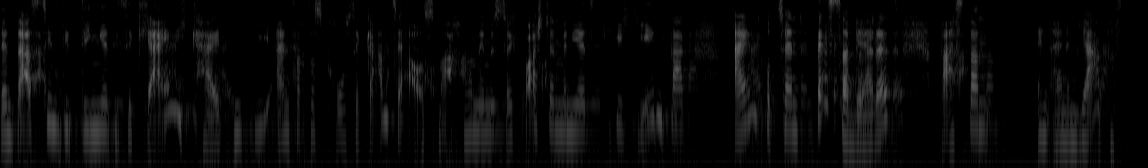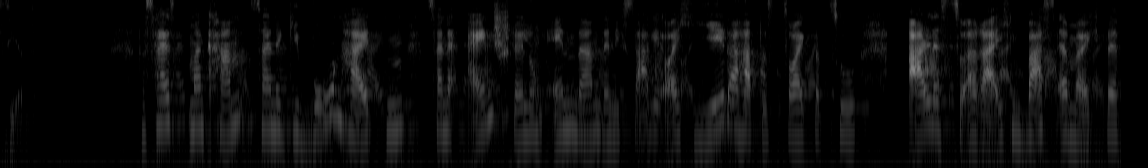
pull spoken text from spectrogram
Denn das sind die Dinge, diese Kleinigkeiten, die einfach das große Ganze ausmachen. Und ihr müsst euch vorstellen, wenn ihr jetzt wirklich jeden Tag ein Prozent besser werdet, was dann in einem Jahr passiert. Das heißt, man kann seine Gewohnheiten, seine Einstellung ändern, denn ich sage euch, jeder hat das Zeug dazu, alles zu erreichen, was er möchte,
